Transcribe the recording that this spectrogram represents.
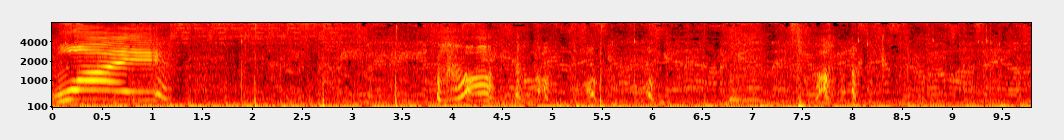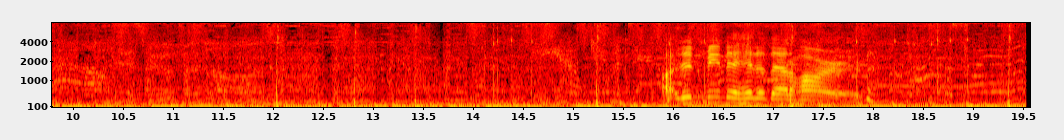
Why? Oh. I didn't mean to hit it that hard.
